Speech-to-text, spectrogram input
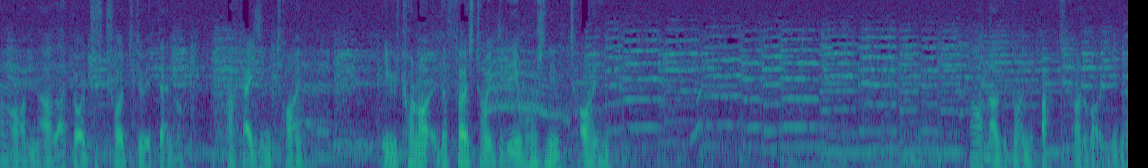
Oh no, that guy just tried to do it then. Look. Okay, he's in time. He was trying like the first time he did it, it wasn't in time. Oh, now the guy in the back is kind of like, you know.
